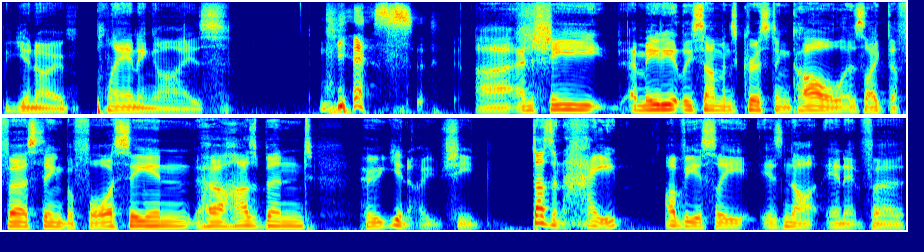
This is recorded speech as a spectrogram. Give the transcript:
you know, planning eyes. Yes. Uh, and she immediately summons Criston Cole as like the first thing before seeing her husband, who, you know, she doesn't hate, obviously is not in it for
